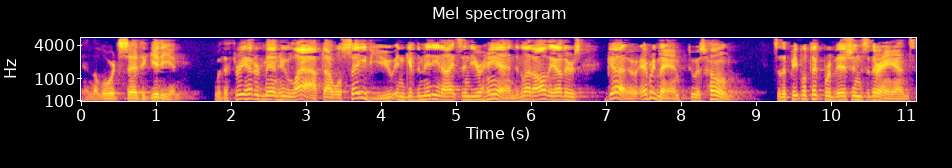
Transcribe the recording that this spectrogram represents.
And the Lord said to Gideon, With the 300 men who lapped, I will save you and give the Midianites into your hand, and let all the others go, every man to his home. So the people took provisions in their hands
